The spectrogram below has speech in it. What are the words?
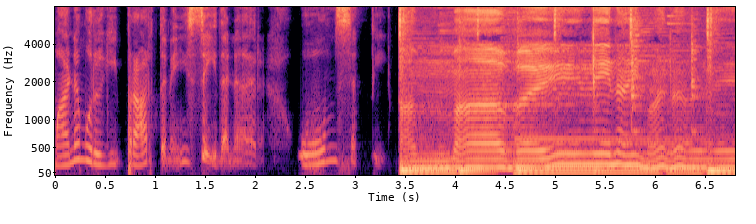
மனமுருகி பிரார்த்தனை செய்தனர். ஓம் சக்தி. அம்மாவை நினை மனமே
